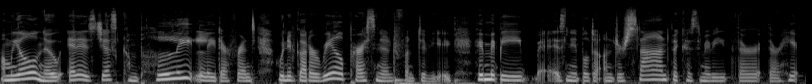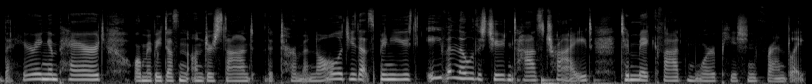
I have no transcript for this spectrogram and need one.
And we all know it is just completely different when you've got a real person in front of you who maybe isn't able to understand because maybe they're they're, he- they're hearing impaired or maybe doesn't understand the terminology that's been used, even though the student has tried to make that more patient friendly.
